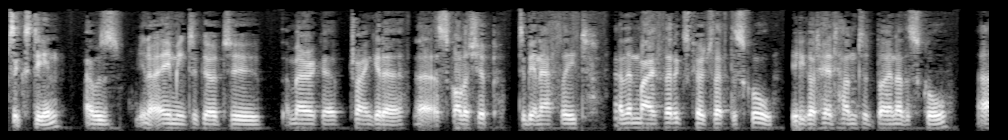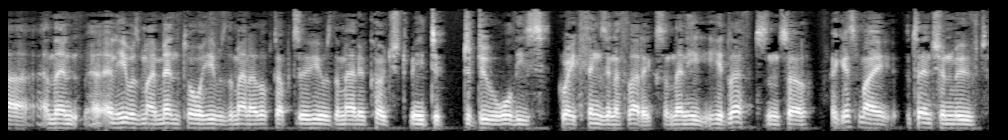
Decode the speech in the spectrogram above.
16, I was, you know, aiming to go to America, try and get a, a scholarship to be an athlete. And then my athletics coach left the school. He got headhunted by another school. Uh, and then, and he was my mentor. He was the man I looked up to. He was the man who coached me to, to do all these great things in athletics. And then he, he left. And so I guess my attention moved.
